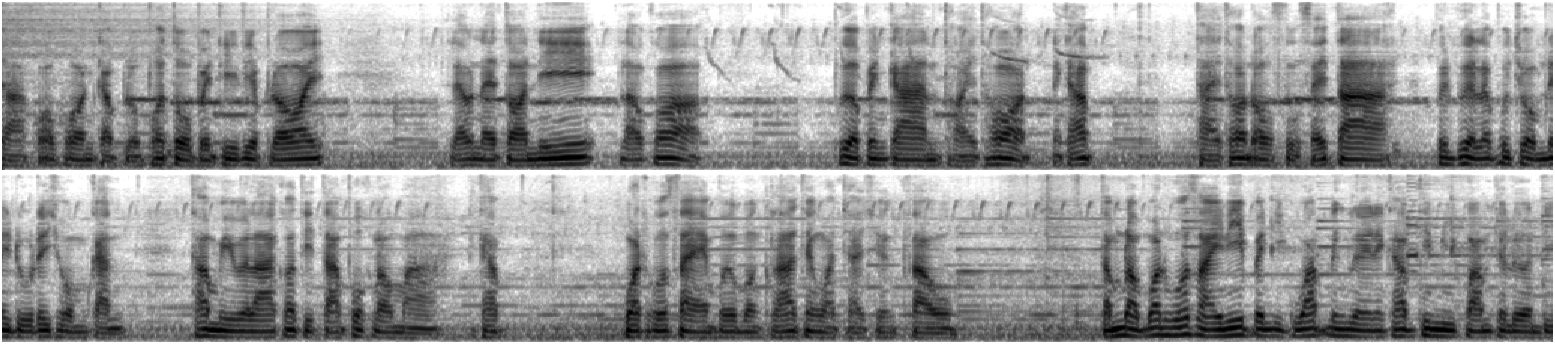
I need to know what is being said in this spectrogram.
ชาขอพรกับหลวงพ่อโตเป็นที่เรียบร้อย แล้วในตอนนี้เราก็เพื่อเป็นการถ่ายทอดนะครับ ถ่ายทอดออกสู่สายตาเพื่อนๆและผู้ชมได้ดูได้ชมกัน ถ้ามีเวลาก็ติดตามพวกเรามานะครับ วัดหัวไสอำเภอบางคล้าจังหวัดฉะเชิงเทรา สำหรับวัดหัวไสนี้เป็นอีกวัดหนึ่งเลยนะครับที่มีความเจริญดี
